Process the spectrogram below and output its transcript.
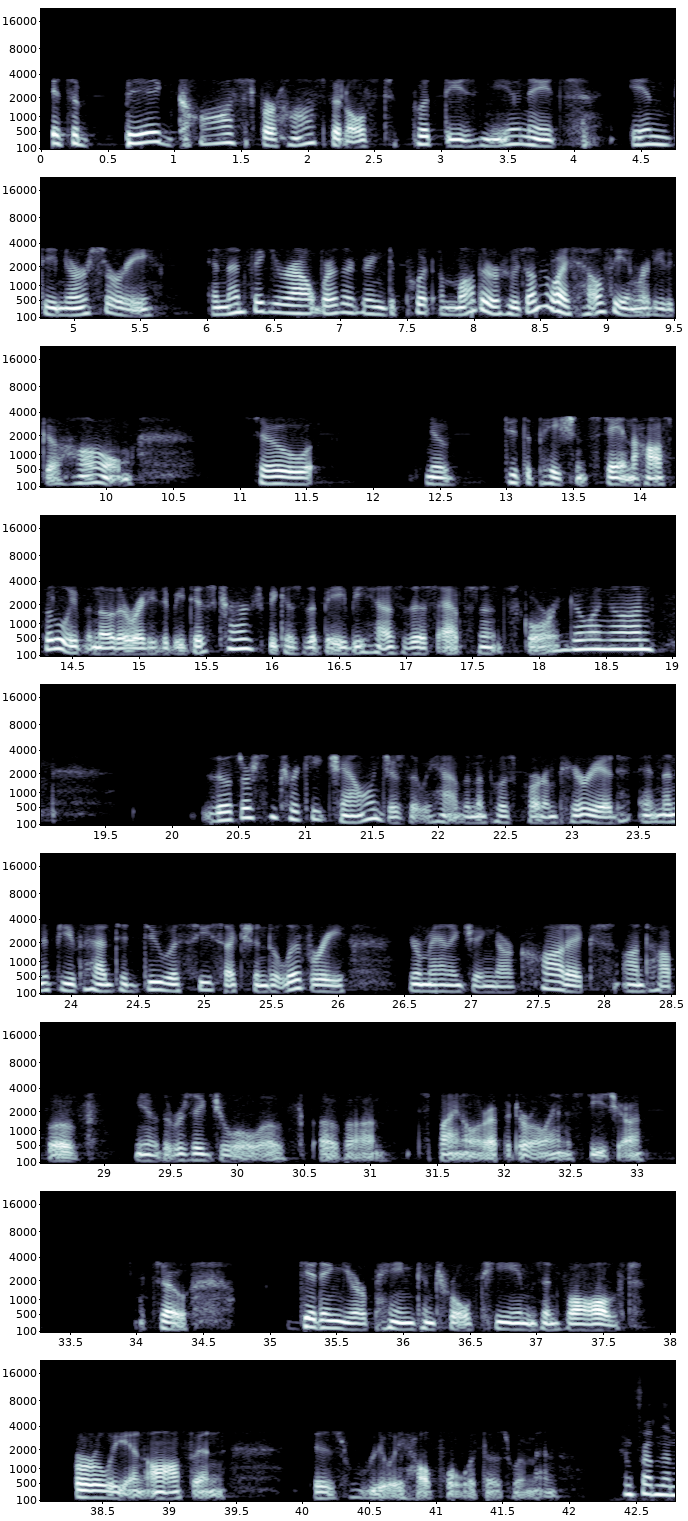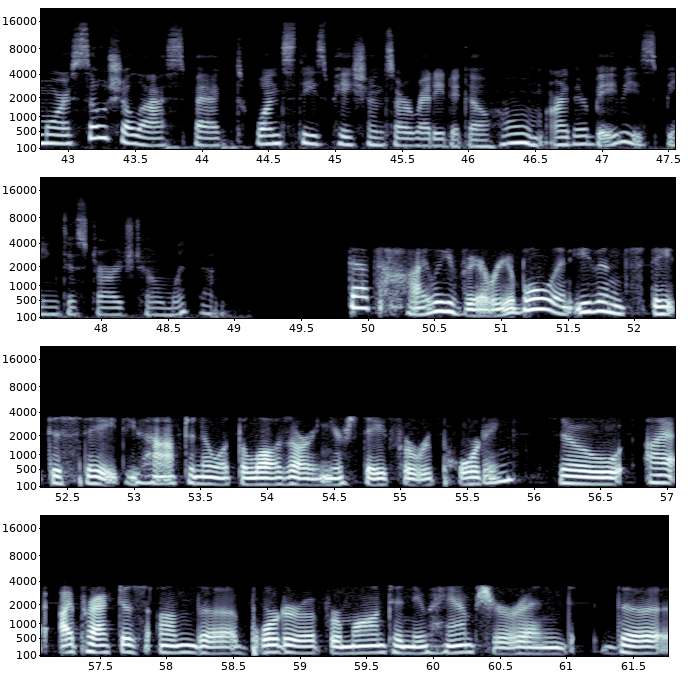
It's a big cost for hospitals to put these neonates in the nursery and then figure out where they're going to put a mother who's otherwise healthy and ready to go home. So, you know, do the patients stay in the hospital even though they're ready to be discharged because the baby has this abstinence scoring going on? Those are some tricky challenges that we have in the postpartum period. And then if you've had to do a C-section delivery, you're managing narcotics on top of you know the residual of of uh, spinal or epidural anesthesia. So, getting your pain control teams involved early and often is really helpful with those women. And from the more social aspect, once these patients are ready to go home, are their babies being discharged home with them? That's highly variable, and even state to state, you have to know what the laws are in your state for reporting. So I, I practice on the border of Vermont and New Hampshire, and the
